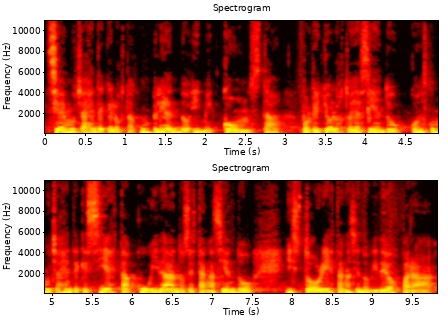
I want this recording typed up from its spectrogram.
si hay mucha gente que lo está cumpliendo y me consta, porque yo lo estoy haciendo, conozco mucha gente que sí está cuidando, se están haciendo historias, están haciendo videos para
